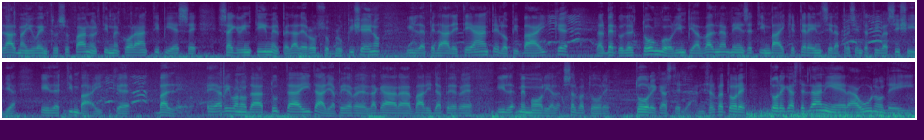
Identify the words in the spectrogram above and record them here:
l'Alma Juventus Fano, il team Coratti, PS Cycling Team, il pedale rosso blu Piceno, il pedale Teante, l'OP Bike, l'Albergo del Tongo, Olimpia Valnarnese, Team Bike Terenzi, rappresentativa Sicilia e il Team Bike Ballero. E arrivano da tutta Italia per la gara valida per il Memorial Salvatore Tore Castellani. Salvatore Tore Castellani era uno degli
